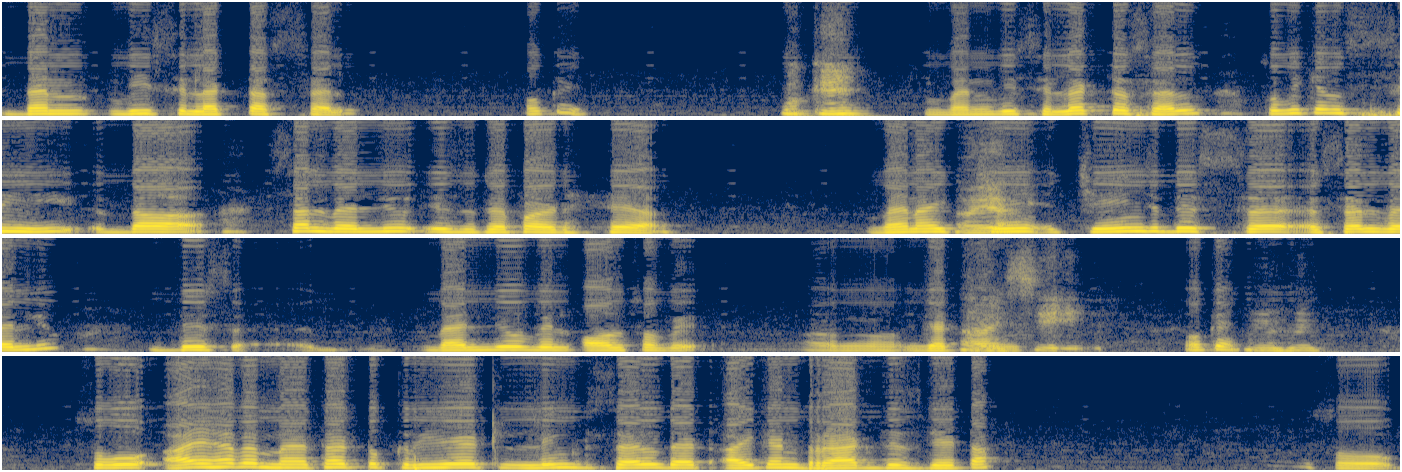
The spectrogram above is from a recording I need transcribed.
then we select a cell. Okay. Okay. When we select a cell, so we can see the cell value is referred here. When I Oh, yeah. change this uh, cell value, this value will also be uh, get I see. Okay. Mm-hmm. So I have a method to create linked cell that I can drag this data. So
